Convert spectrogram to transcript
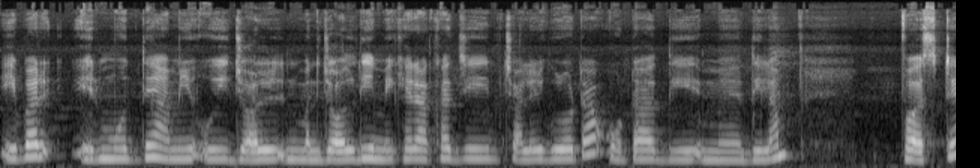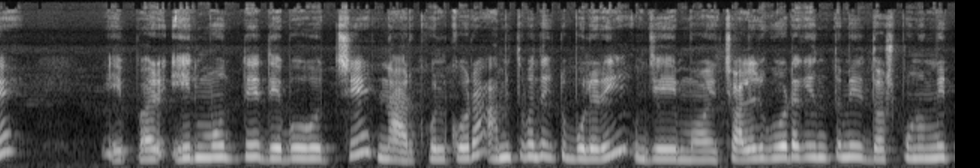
এবার এর মধ্যে আমি ওই জল মানে জল দিয়ে মেখে রাখা যে চালের গুঁড়োটা, ওটা দিয়ে দিলাম ফার্স্টে এবার এর মধ্যে দেব হচ্ছে নারকোল কোড়া। আমি তোমাদের একটু বলে দিই যে চালের গুঁড়োটা কিন্তু আমি দশ পনেরো মিনিট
